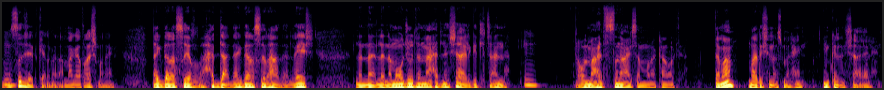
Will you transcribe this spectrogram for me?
من صدق أتكلم ما قاعد غشمر يعني. أقدر أصير حداد أقدر أصير هذا. ليش؟ لأن لأن موجود المعهد الإنشائي اللي قلت لك عنه. أو المعهد الصناعي يسمونه كان وقتها. تمام؟ ما أدري شنو اسمه الحين. يمكن الإنشائي الحين.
